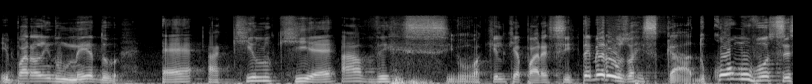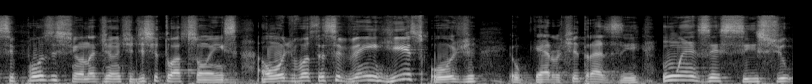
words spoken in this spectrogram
E para além do medo, é aquilo que é aversivo, aquilo que aparece temeroso, arriscado. Como você se posiciona diante de situações onde você se vê em risco? Hoje eu quero te trazer um exercício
